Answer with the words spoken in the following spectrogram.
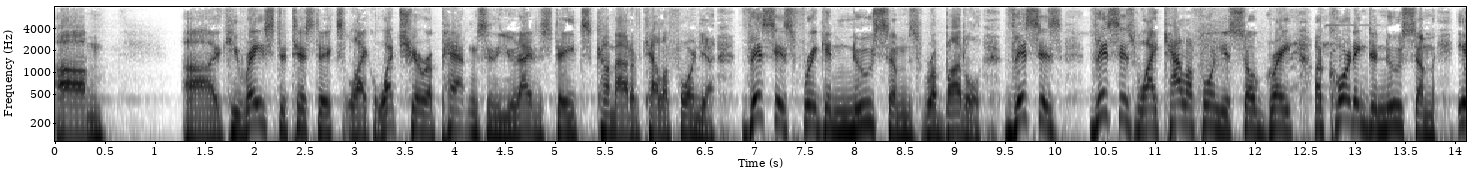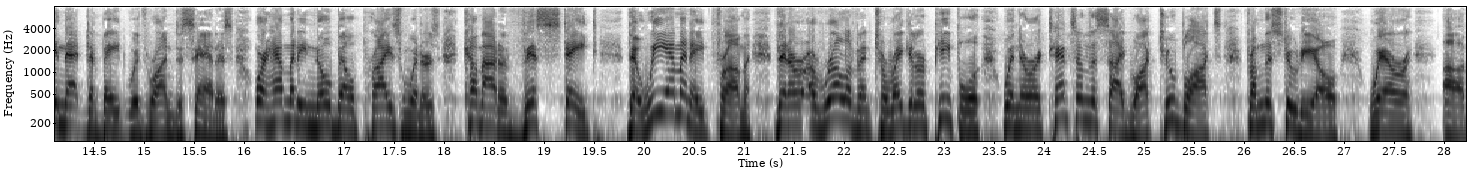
Um, uh, he raised statistics like what share of patents in the United States come out of California. This is friggin' Newsom's rebuttal. This is this is why California is so great, according to Newsom in that debate with Ron DeSantis. Or how many Nobel Prize winners come out of this state that we emanate from that are irrelevant to regular people when there are tents on the sidewalk two blocks from the studio where uh,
